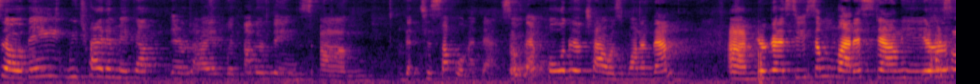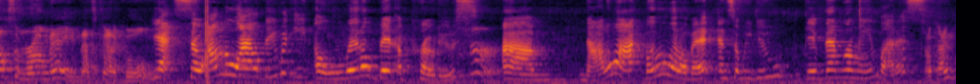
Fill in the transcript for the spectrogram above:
so they we try to make up their diet with other things um, to supplement that. So that polar bear chow is one of them. Um, you're going to see some lettuce down Yeah, I saw some romaine. That's kind of cool. Yes, so on the wild, they would eat a little bit of produce. Sure. Um, not a lot, but a little bit. And so we do give them romaine lettuce. Okay.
